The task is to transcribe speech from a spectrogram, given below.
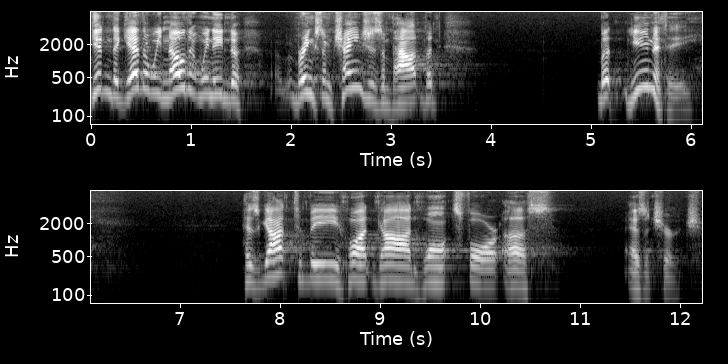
getting together. We know that we need to bring some changes about, but, but unity has got to be what God wants for us as a church.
